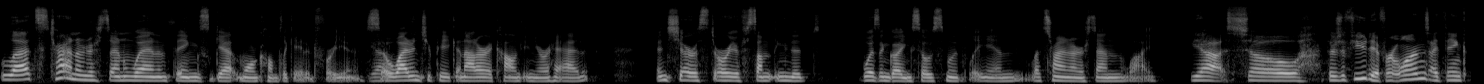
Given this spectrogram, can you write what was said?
Let's try and understand when things get more complicated for you. Yeah. So why don't you pick another account in your head and share a story of something that wasn't going so smoothly and let's try and understand why. Yeah, so there's a few different ones. I think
